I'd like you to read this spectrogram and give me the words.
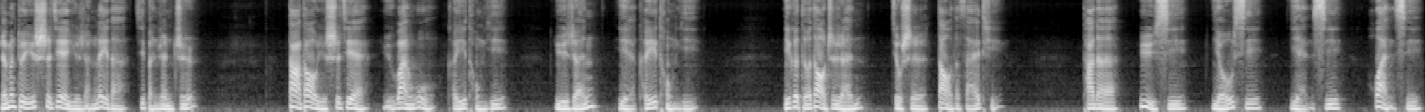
人们对于世界与人类的基本认知。大道与世界与万物可以统一，与人也可以统一。一个得道之人，就是道的载体。他的欲兮、游兮、演兮、涣兮、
